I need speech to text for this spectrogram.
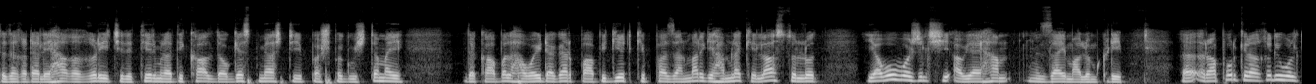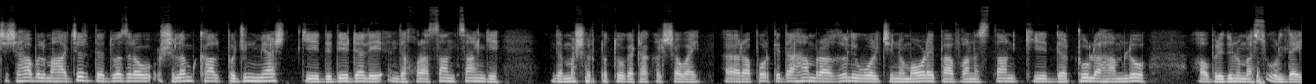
د دغه ډلې هغه غړي چې د تیر میلادي کال د اګست میاشتې په شپږویشتمه د کابل هوایي ډګر په ابي ګیټ کې په ځانمرګې حمله کې لاس درلود یا ووژل شي او یا هم ځای معلوم کړي راپور کې راغلي ول چې شهاب المهاجر د 2020 کال په جون میاشت کې د دې ډلې د خراسان څانګې د مشر په توګه ټاکل شوی راپور کې دا هم راغلي ول چې نوموړی په افغانستان کې د ټولو حملو او بریدونو مسؤل دی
